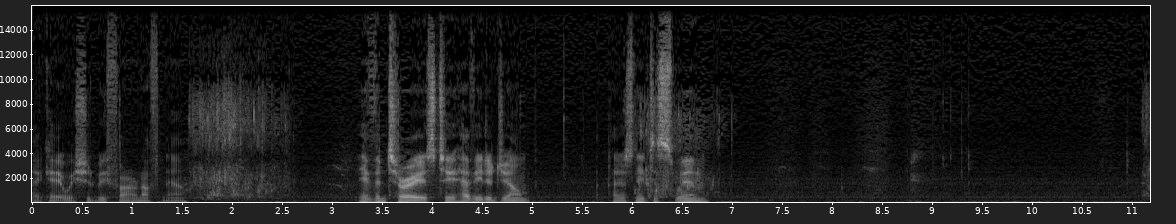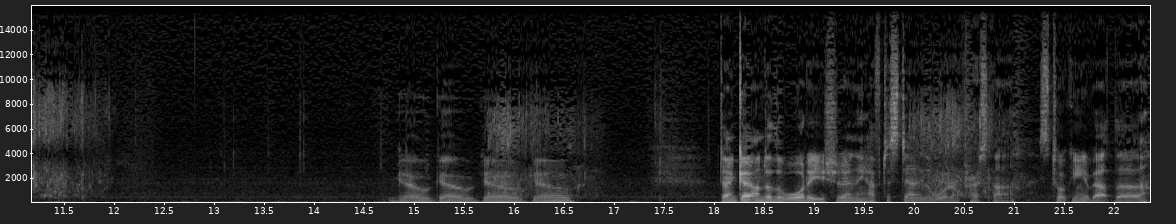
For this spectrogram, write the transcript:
Okay, we should be far enough now. Inventory is too heavy to jump. I just need to swim. Go, go, go, go. Don't go under the water, you should only have to stand in the water and press that. It's talking about the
